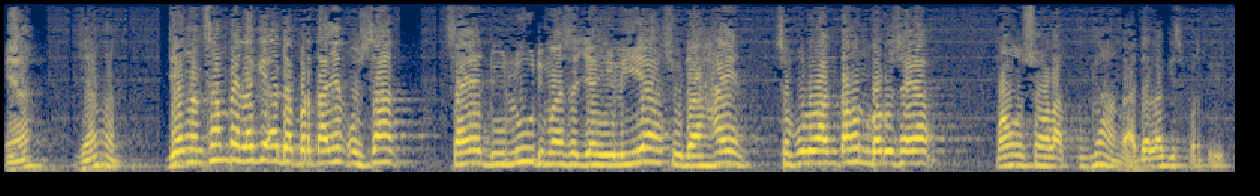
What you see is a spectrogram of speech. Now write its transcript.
Ya, jangan. Jangan sampai lagi ada pertanyaan, Ustaz, saya dulu di masa jahiliyah sudah haid. Sepuluhan tahun baru saya mau sholat? Enggak enggak ada lagi seperti itu.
